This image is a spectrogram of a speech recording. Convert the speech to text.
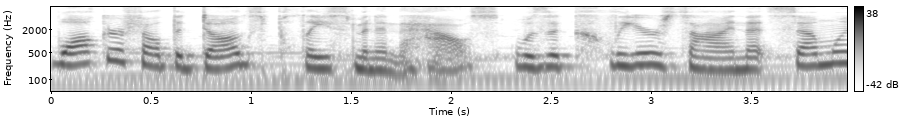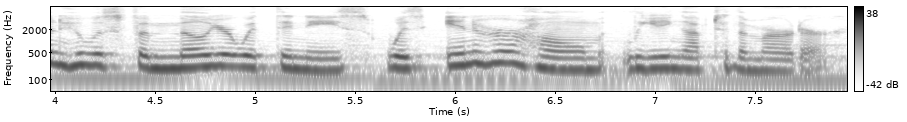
Walker felt the dog's placement in the house was a clear sign that someone who was familiar with Denise was in her home leading up to the murder.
